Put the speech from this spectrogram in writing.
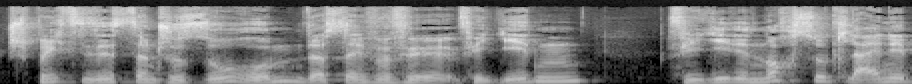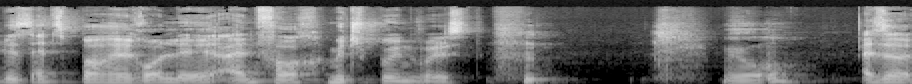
spricht sich das dann schon so rum, dass du einfach für, für jeden, für jede noch so kleine besetzbare Rolle einfach mitspielen willst. ja, also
